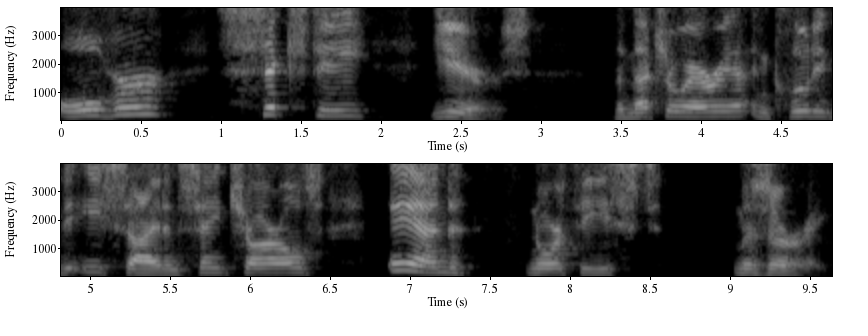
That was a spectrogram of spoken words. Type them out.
over 60 years. The metro area, including the east side and St. Charles and Northeast Missouri.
